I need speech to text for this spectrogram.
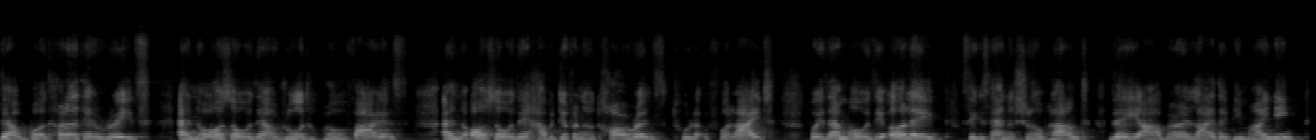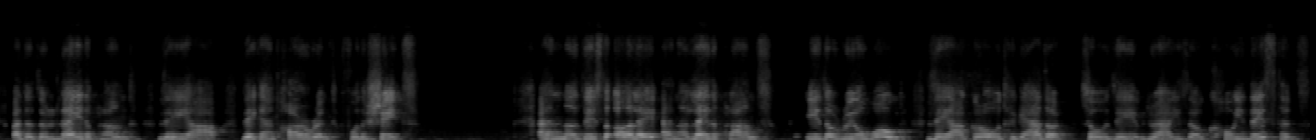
their mortality rates, and also their root profiles. And also they have different tolerance to, for light. For example, the early successional plant, they are very light demanding, but the late plant, they are they can tolerate for the shades. And these early and late plants in the real world, they are grow together. So they, there is a coexistence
